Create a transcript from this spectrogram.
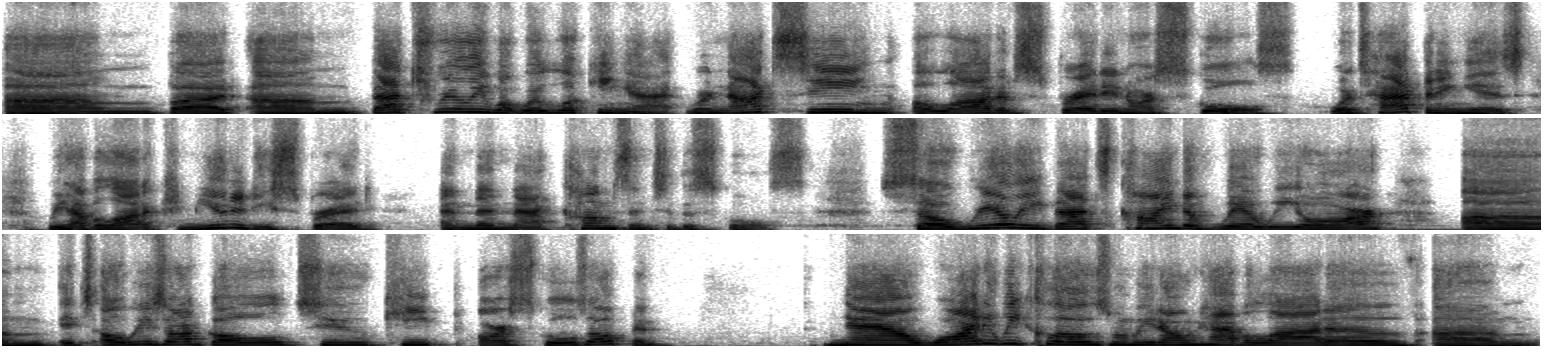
Um, but um, that's really what we're looking at. We're not seeing a lot of spread in our schools. What's happening is we have a lot of community spread and then that comes into the schools. So really that's kind of where we are. Um, it's always our goal to keep our schools open. Now, why do we close when we don't have a lot of um,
